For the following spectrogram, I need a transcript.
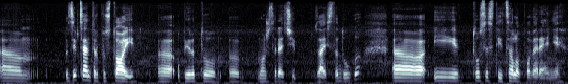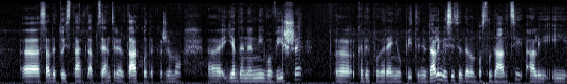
Um, Zip centar postoji uh, u Pirotu, uh, može se reći, zaista dugo uh, i tu se sticalo poverenje sada je tu i start-up centar, je tako da kažemo, eh, jedan nivo više eh, kada je poverenje u pitanju. Da li mislite da vam poslodavci, ali i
